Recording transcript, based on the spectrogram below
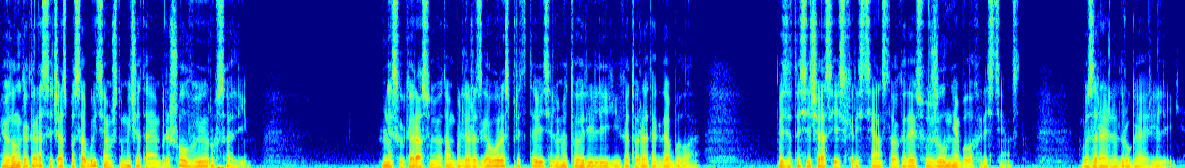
И вот он как раз сейчас по событиям, что мы читаем, пришел в Иерусалим. Несколько раз у него там были разговоры с представителями той религии, которая тогда была. Ведь это сейчас есть христианство, а когда Иисус жил, не было христианства. В Израиле другая религия.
